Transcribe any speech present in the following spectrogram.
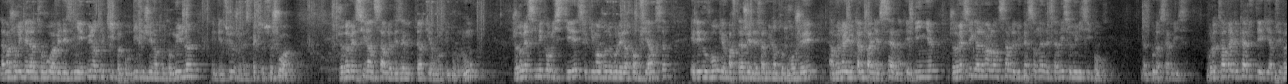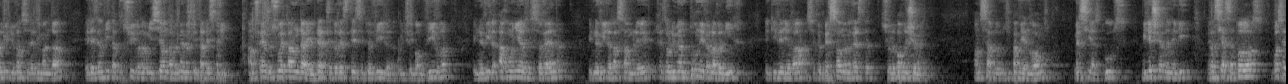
La majorité d'entre vous avait désigné une autre équipe pour diriger notre commune, et bien sûr, je respecte ce choix. Je remercie l'ensemble des électeurs qui ont voté pour nous. Je remercie mes colistiers, ceux qui m'ont renouvelé leur confiance, et les nouveaux qui ont partagé et défendu notre projet en menant une campagne saine et digne. Je remercie également l'ensemble du personnel des services municipaux, dans tous leurs services, pour le travail de qualité qui a prévalu durant ce dernier mandat et les invite à poursuivre leur mission dans le même état d'esprit. Enfin, je souhaite à Andaï d'être et de rester cette ville où il fait bon vivre, une ville harmonieuse et sereine, une ville rassemblée, résolument tournée vers l'avenir et qui veillera à ce que personne ne reste sur le bord du chemin. Ensemble, nous y parviendrons. Merci à tous. Mille gracias a todos. Voici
